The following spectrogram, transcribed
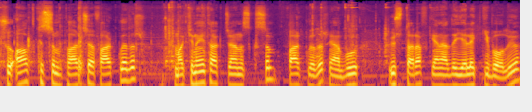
şu alt kısım parça farklıdır. Makineyi takacağınız kısım farklıdır. Yani bu üst taraf genelde yelek gibi oluyor.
